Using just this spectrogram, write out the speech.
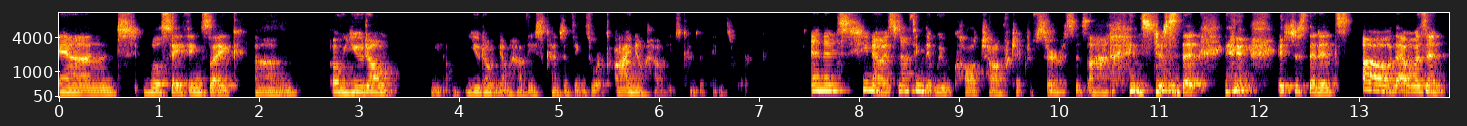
and will say things like um, oh you don't you know you don't know how these kinds of things work. I know how these kinds of things work. And it's you know it's nothing that we would call child protective services on. It's just that it's just that it's oh that wasn't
